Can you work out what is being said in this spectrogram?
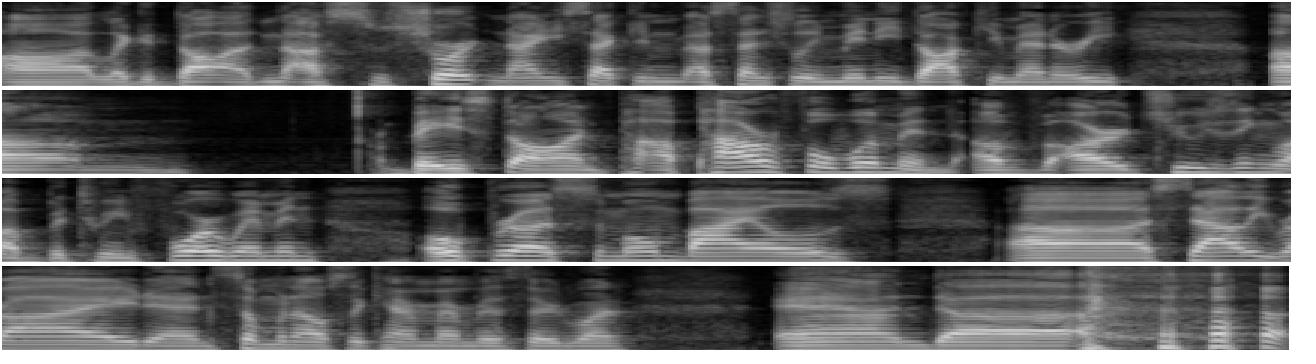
uh, like a, do- a short 90 second, essentially mini documentary, um, based on a powerful women of our choosing of between four women Oprah, Simone Biles, uh, Sally Ride, and someone else. I can't remember the third one. And, uh,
